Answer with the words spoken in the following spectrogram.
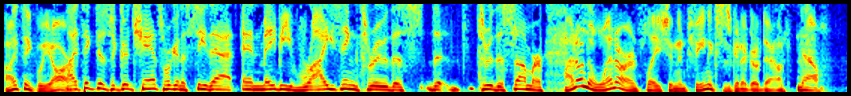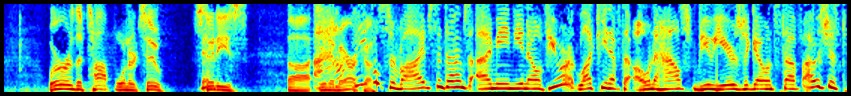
I think we are. I think there's a good chance we're going to see that and maybe rising through this the, through the summer. I don't know when our inflation in Phoenix is going to go down. No. Where are the top one or two cities uh, in How America. people survive sometimes. I mean, you know, if you weren't lucky enough to own a house a few years ago and stuff, I was just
